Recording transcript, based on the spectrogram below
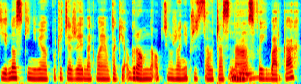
jednostki nie miały poczucia, że jednak mają takie ogromne obciążenie przez cały czas na mhm. swoich barkach.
